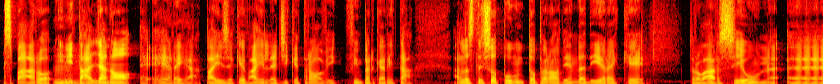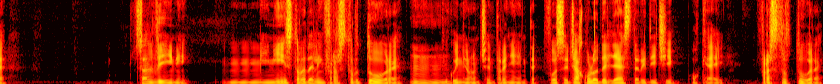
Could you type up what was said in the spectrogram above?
sparo, in Mhm. Italia no, e, e raga, paese che vai, leggi che trovi, fin per carità. Allo stesso punto però viene da dire che trovarsi un eh, Salvini, ministro delle infrastrutture, Mm. quindi non c'entra niente. Fosse già quello degli esteri, dici ok, infrastrutture,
